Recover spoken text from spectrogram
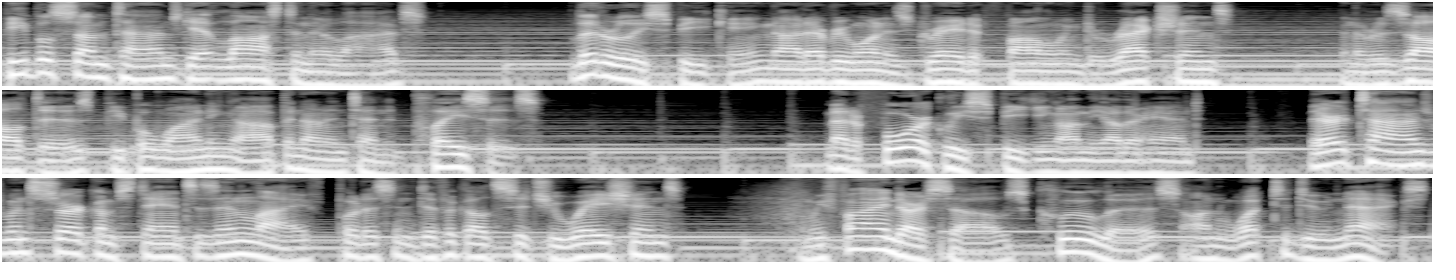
People sometimes get lost in their lives. Literally speaking, not everyone is great at following directions, and the result is people winding up in unintended places. Metaphorically speaking, on the other hand, there are times when circumstances in life put us in difficult situations and we find ourselves clueless on what to do next.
